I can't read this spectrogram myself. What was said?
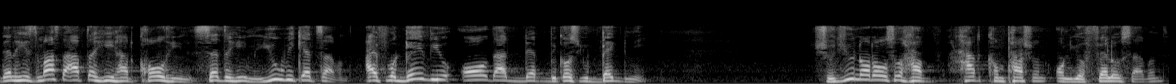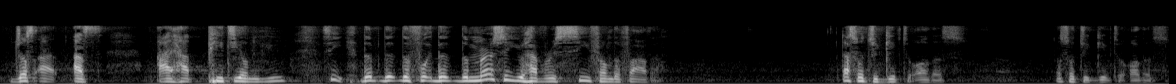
Then his master, after he had called him, said to him, You wicked servant, I forgave you all that debt because you begged me. Should you not also have had compassion on your fellow servant, just as I had pity on you? See, the, the, the, the, mercy you have received from the Father, that's what you give to others. That's what you give to others.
